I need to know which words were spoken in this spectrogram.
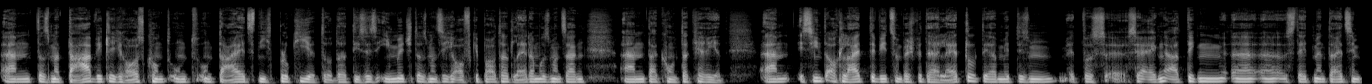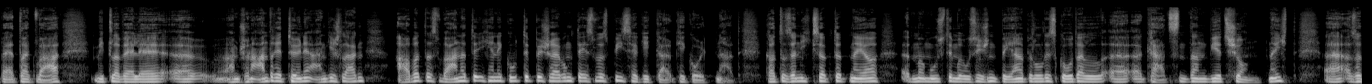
ähm, dass man da wirklich rauskommt und, und da jetzt nicht blockiert oder dieses Image, das man sich aufgebaut hat, leider muss man sagen, ähm, da konterkariert. Ähm, es sind auch Leute wie zum Beispiel der Herr Leitl, der mit diesem etwas äh, sehr eigenartigen äh, äh, Statement da jetzt im Beitrag war, mittlerweile äh, haben schon andere Töne angeschlagen. Aber das war natürlich eine gute Beschreibung dessen, was bisher gegolten hat. Gerade, dass er nicht gesagt hat, naja, man muss dem russischen Bären ein bisschen das Godal äh, kratzen, dann wird's schon. Nicht? Äh, also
